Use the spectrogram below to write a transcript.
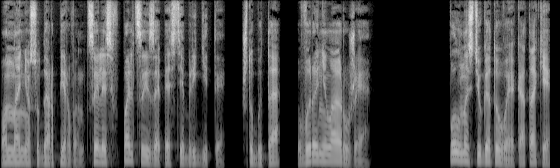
Он нанес удар первым, целясь в пальцы и запястья Бригитты, чтобы та выронила оружие. Полностью готовая к атаке,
